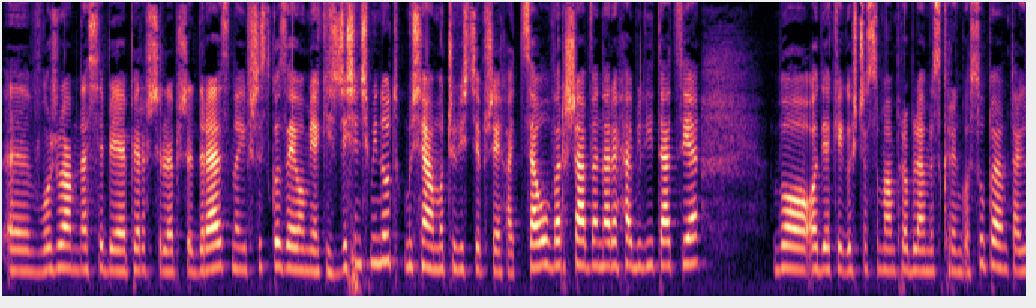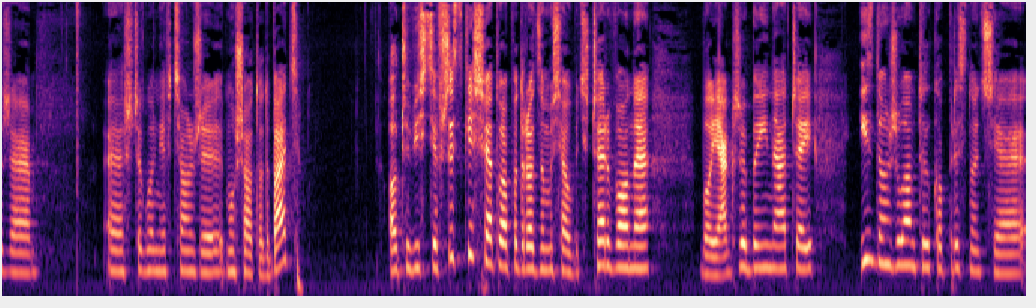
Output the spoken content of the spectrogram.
E, włożyłam na siebie pierwszy lepszy dres, no i wszystko zajęło mi jakieś 10 minut. Musiałam oczywiście przejechać całą Warszawę na rehabilitację, bo od jakiegoś czasu mam problemy z kręgosłupem, także e, szczególnie w ciąży muszę o to dbać. Oczywiście wszystkie światła po drodze musiały być czerwone, bo jakżeby inaczej. I zdążyłam tylko prysnąć się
